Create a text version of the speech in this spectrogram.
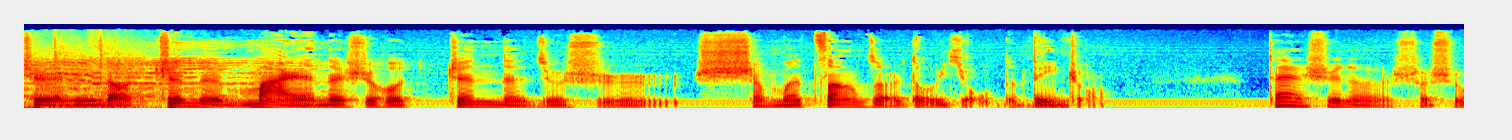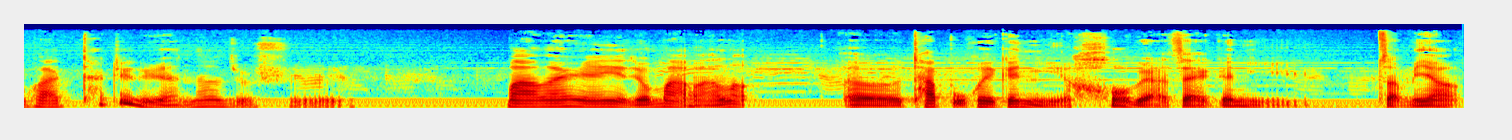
这位领导真的骂人的时候，真的就是什么脏字儿都有的那种。但是呢，说实话，他这个人呢，就是骂完人也就骂完了，呃，他不会跟你后边再跟你怎么样，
